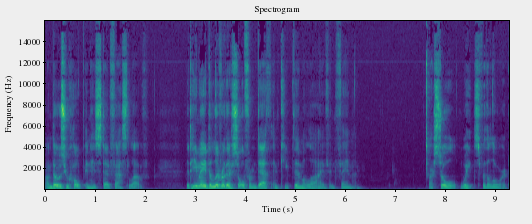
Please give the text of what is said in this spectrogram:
on those who hope in his steadfast love, that he may deliver their soul from death and keep them alive in famine. Our soul waits for the Lord.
